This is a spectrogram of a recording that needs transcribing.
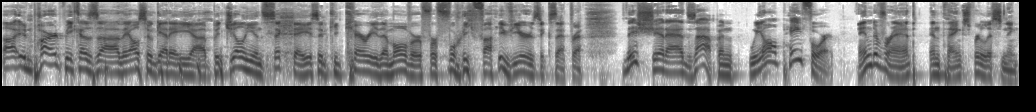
uh, in part because uh, they also get a uh, bajillion sick days and can carry them over for 45 years, etc. This shit adds up, and we all pay for it. End of rant, and thanks for listening.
